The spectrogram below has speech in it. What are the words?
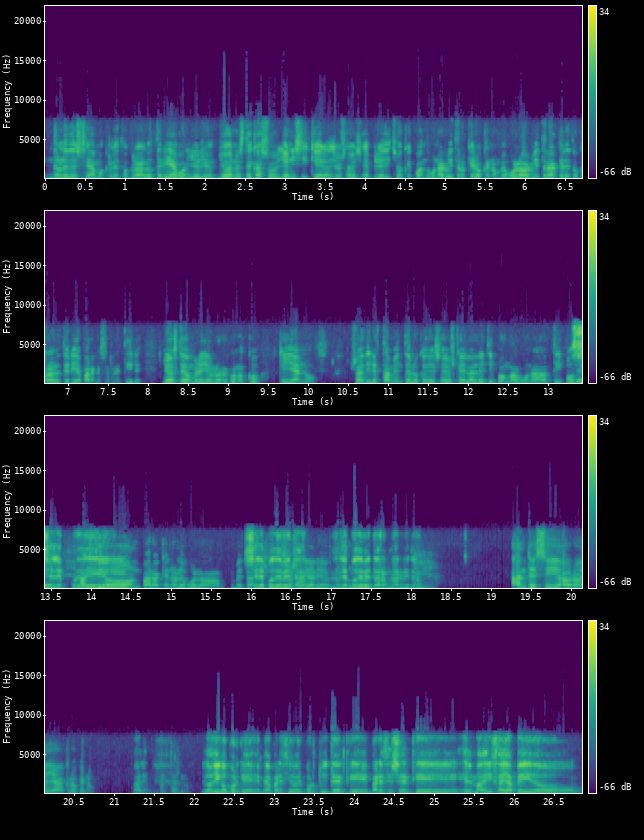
no le deseamos que le toque la lotería. Bueno, yo, yo, en este caso, yo ni siquiera, yo sabes, siempre he dicho que cuando un árbitro quiero que no me vuelva a arbitrar, que le toque la lotería para que se retire. Yo a este hombre yo lo reconozco que ya no. O sea, directamente lo que deseo es que el Atleti ponga algún tipo de acción para que no le vuelva a vetar. ¿Se le puede vetar? ¿Se le puede vetar a un árbitro? Antes sí, ahora ya creo que no. Vale. Antes no. Lo digo porque me ha parecido ver por Twitter que parece ser que el Madrid haya pedido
